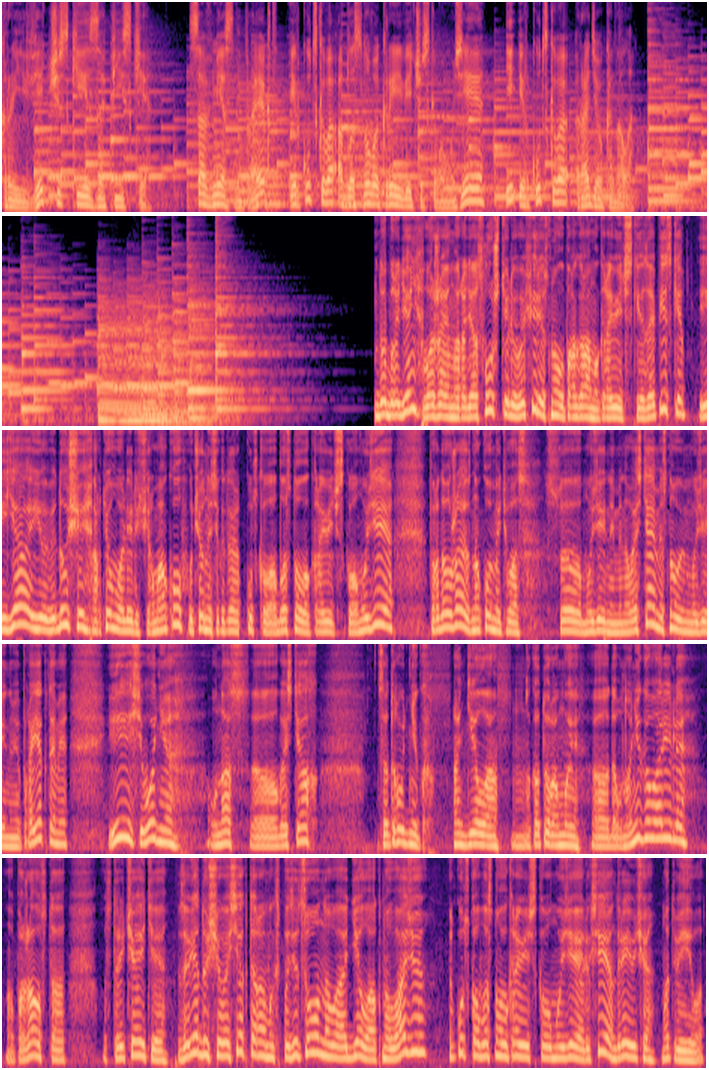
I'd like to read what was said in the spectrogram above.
Краеведческие записки. Совместный проект Иркутского областного краеведческого музея и Иркутского радиоканала. Добрый день, уважаемые радиослушатели. В эфире снова программа «Кровеческие записки». И я, ее ведущий, Артем Валерьевич Чермаков, ученый-секретарь Иркутского областного кровеческого музея, продолжаю знакомить вас с музейными новостями, с новыми музейными проектами. И сегодня у нас э, в гостях сотрудник отдела, о котором мы э, давно не говорили, Пожалуйста, встречайте заведующего сектором экспозиционного отдела «Окно в Азию» Иркутского областного краеведческого музея Алексея Андреевича Матвеева.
